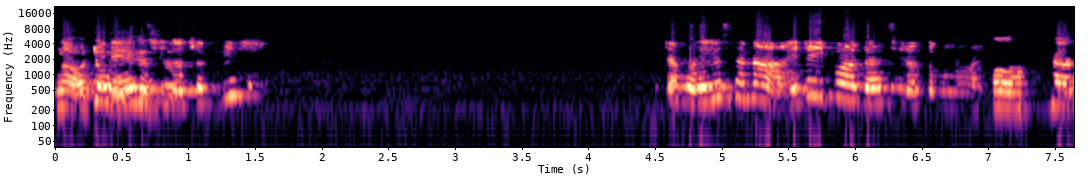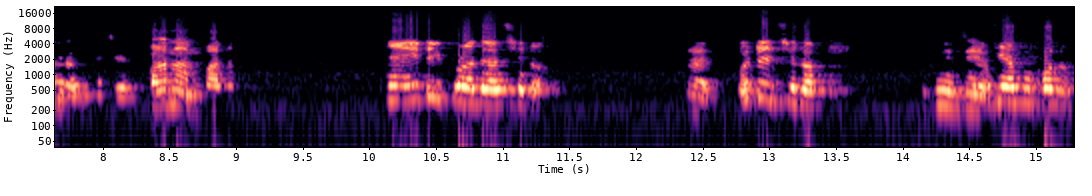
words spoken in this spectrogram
না ওটা হয়ে গেছে চব্বিশ এটা হয়ে গেছে না এটাই পড়া দেওয়া তো মনে হয় হ্যাঁ হ্যাঁ। বানান বানান হ্যাঁ এটাই পড়া দেওয়া ছিল হ্যাঁ ওটাই ছিল জি জি জি আপু বলুন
